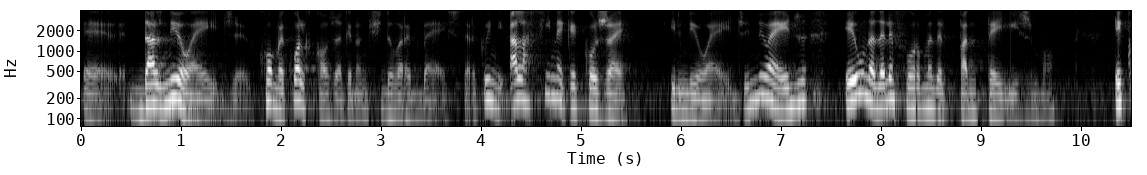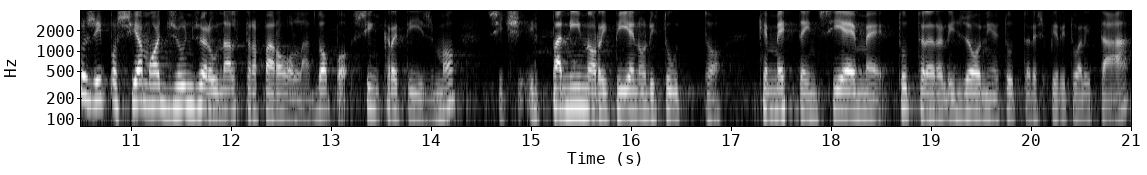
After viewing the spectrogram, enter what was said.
eh, dal New Age come qualcosa che non ci dovrebbe essere. Quindi alla fine che cos'è il New Age. Il New Age è una delle forme del panteismo. E così possiamo aggiungere un'altra parola, dopo sincretismo, il panino ripieno di tutto, che mette insieme tutte le religioni e tutte le spiritualità.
